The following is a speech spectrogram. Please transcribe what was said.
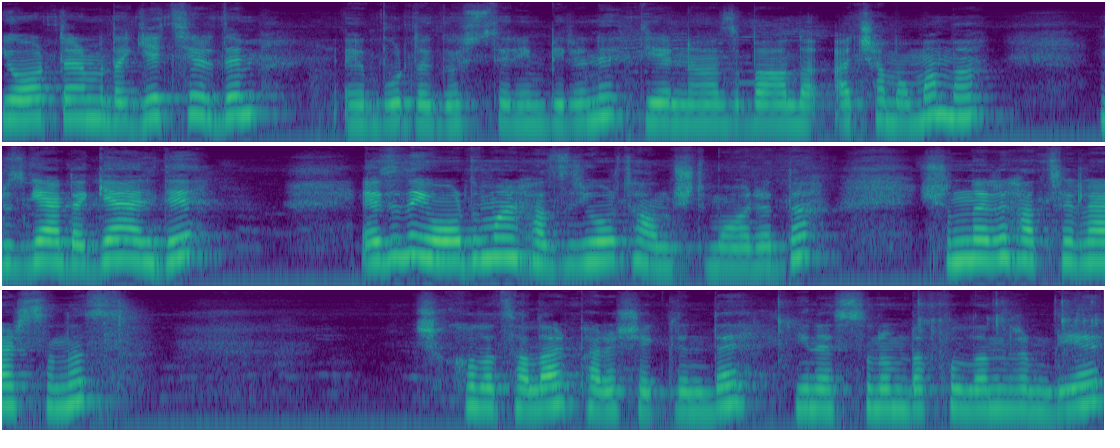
Yoğurtlarımı da getirdim. Ee, burada göstereyim birini. Diğerinin ağzı bağlı açamam ama Rüzgar da geldi. Evde de yoğurdum var. Hazır yoğurt almıştım o arada. Şunları hatırlarsınız. Çikolatalar para şeklinde. Yine sunumda kullanırım diye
